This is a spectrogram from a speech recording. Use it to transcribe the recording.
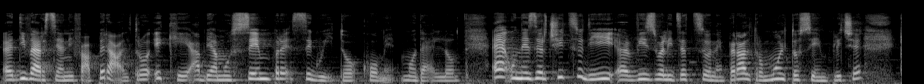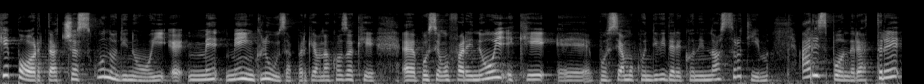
eh, diversi anni fa peraltro e che abbiamo sempre seguito come modello. È un esercizio di eh, visualizzazione peraltro molto semplice che porta ciascuno di noi, me, me, inclusa perché è una cosa che eh, possiamo fare noi e che eh, possiamo condividere con il nostro team, a rispondere a tre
